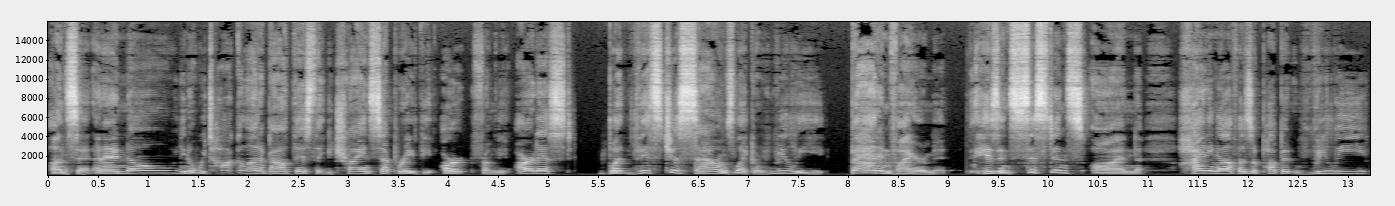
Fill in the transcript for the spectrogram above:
on set. And I know, you know, we talk a lot about this, that you try and separate the art from the artist, but this just sounds like a really bad environment. His insistence on hiding Alpha as a puppet really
